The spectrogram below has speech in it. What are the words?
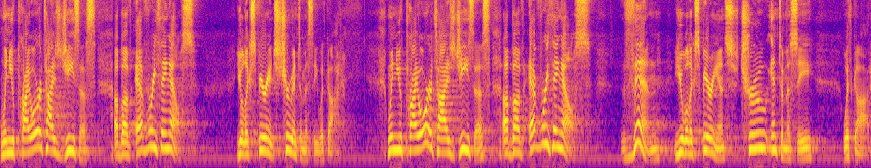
When you prioritize Jesus above everything else, you'll experience true intimacy with God. When you prioritize Jesus above everything else, then you will experience true intimacy with God.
